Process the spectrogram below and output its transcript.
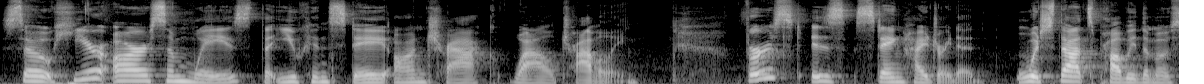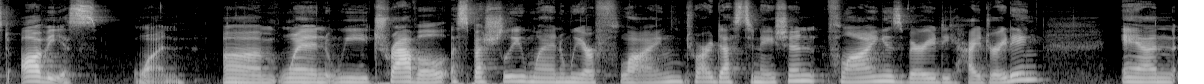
So, here are some ways that you can stay on track while traveling. First is staying hydrated, which that's probably the most obvious one. Um, when we travel, especially when we are flying to our destination, flying is very dehydrating. And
